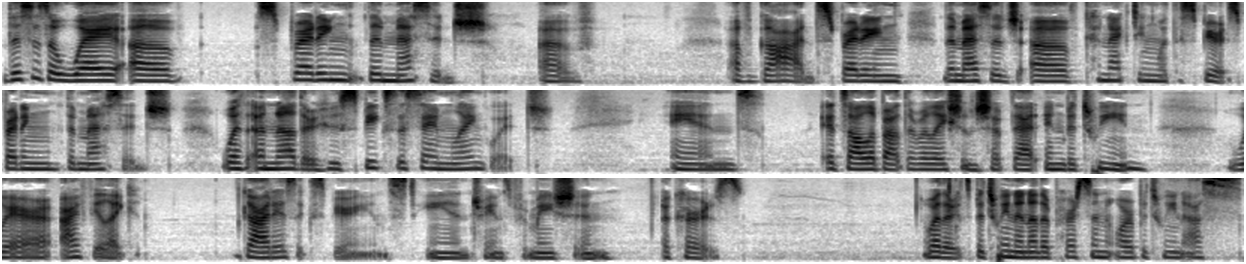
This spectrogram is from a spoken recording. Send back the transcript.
this is a way of spreading the message of of God, spreading the message of connecting with the Spirit, spreading the message with another who speaks the same language. And it's all about the relationship that in between, where I feel like God is experienced and transformation occurs, whether it's between another person or between us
